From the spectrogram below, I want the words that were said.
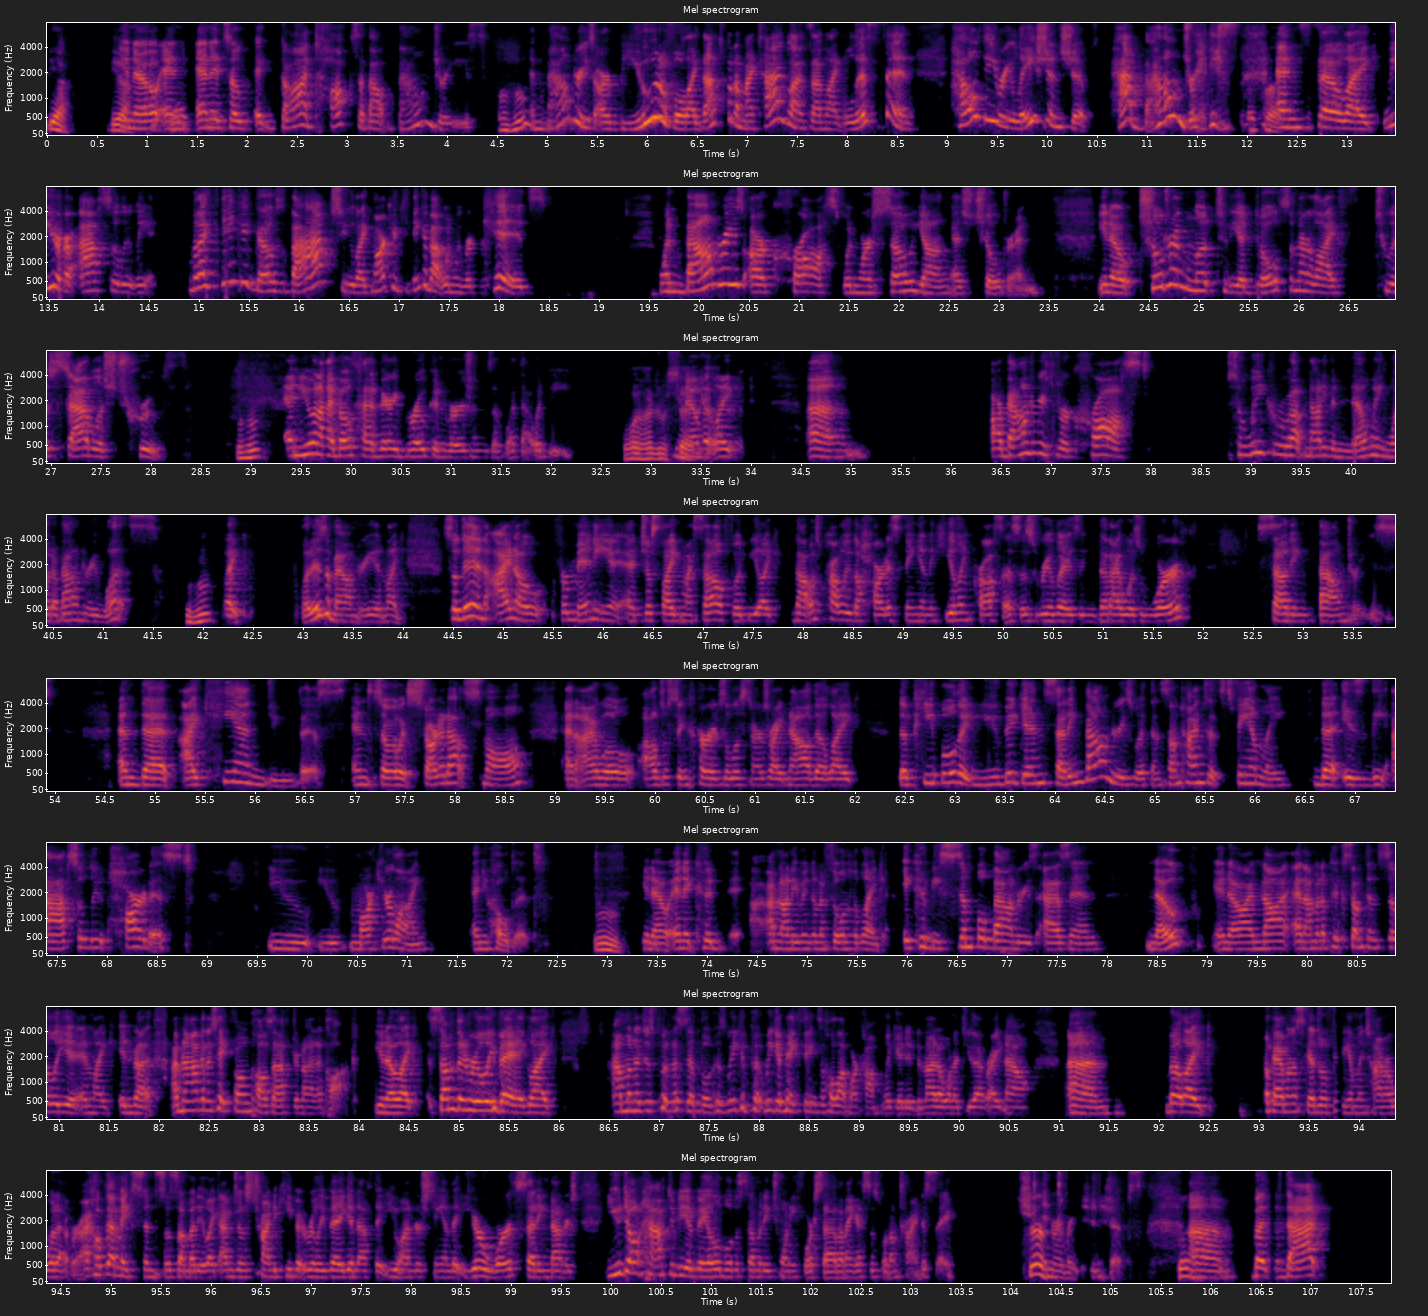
Yeah. Yeah. you know and and it's a god talks about boundaries mm-hmm. and boundaries are beautiful like that's one of my taglines i'm like listen healthy relationships have boundaries right. and so like we are absolutely but i think it goes back to like mark if you think about when we were kids when boundaries are crossed when we're so young as children you know children look to the adults in their life to establish truth. Mm-hmm. And you and I both had very broken versions of what that would be. 100%. You know, but like um our boundaries were crossed. So we grew up not even knowing what a boundary was. Mm-hmm. Like, what is a boundary? And like, so then I know for many, and just like myself, would be like, that was probably the hardest thing in the healing process is realizing that I was worth setting boundaries and that I can do this. And so it started out small. And I will, I'll just encourage the listeners right now that like the people that you begin setting boundaries with, and sometimes it's family that is the absolute hardest. You you mark your line and you hold it. Mm. You know, and it could, I'm not even going to fill in the blank. It could be simple boundaries, as in nope you know i'm not and i'm going to pick something silly and like invest i'm not going to take phone calls after nine o'clock you know like something really vague like i'm going to just put a simple because we could put we could make things a whole lot more complicated and i don't want to do that right now um but like okay i'm going to schedule family time or whatever. I hope that makes sense to somebody like i'm just trying to keep it really vague enough that you understand that you're worth setting boundaries. You don't have to be available to somebody 24 7 i guess is what i'm trying to say sure. in relationships. Sure. um but that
